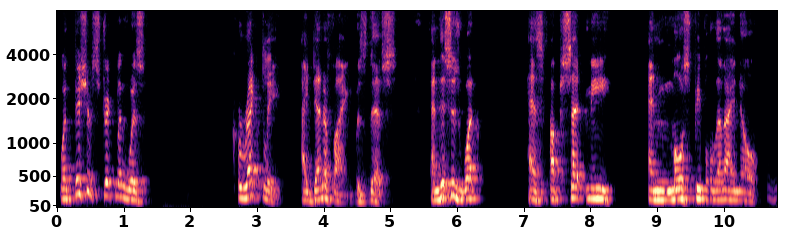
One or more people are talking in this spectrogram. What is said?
what Bishop Strickland was correctly identifying was this, and this is what has upset me and most people that I know mm-hmm.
